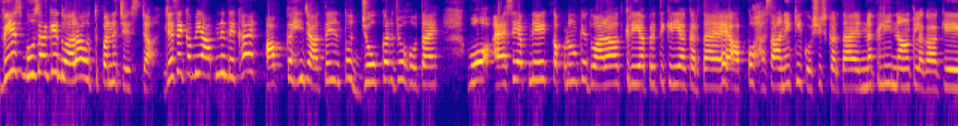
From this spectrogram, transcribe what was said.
वेशभूषा के द्वारा उत्पन्न चेष्टा। जैसे कभी आपने देखा है आप कहीं जाते हैं तो जोकर जो होता है वो ऐसे अपने कपड़ों के द्वारा क्रिया प्रतिक्रिया करता है आपको हंसाने की कोशिश करता है नकली नाक लगा के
